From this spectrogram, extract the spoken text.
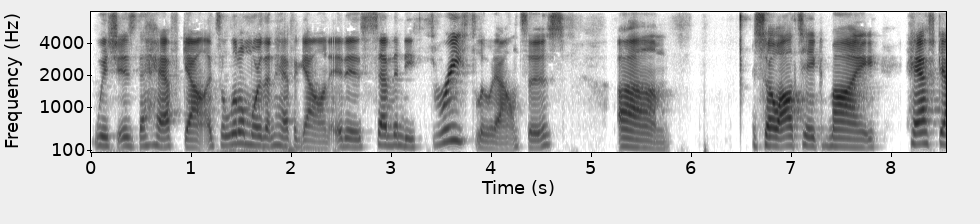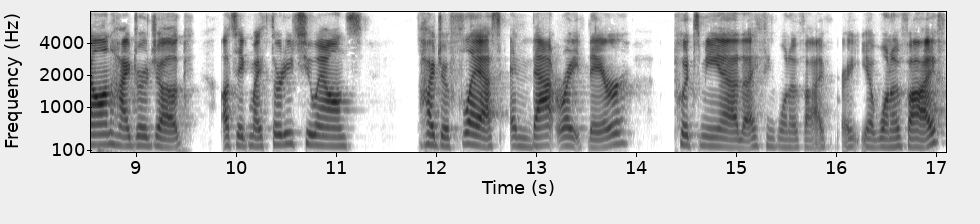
which is the half gallon. It's a little more than half a gallon. It is 73 fluid ounces. Um, so I'll take my half gallon hydro jug, I'll take my 32 ounce hydro flask, and that right there puts me at, I think, 105, right? Yeah, 105.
